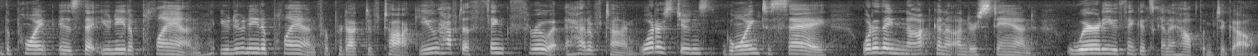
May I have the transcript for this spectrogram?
the point is that you need a plan. You do need a plan for productive talk. You have to think through it ahead of time. What are students going to say? What are they not going to understand? Where do you think it's going to help them to go?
